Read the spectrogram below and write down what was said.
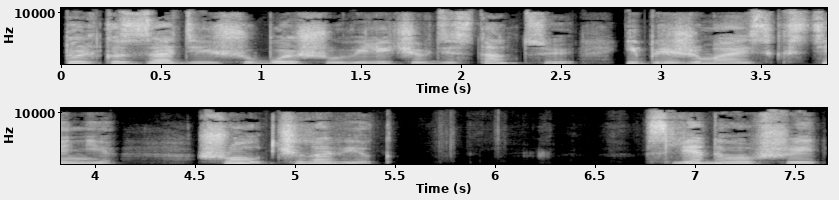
Только сзади, еще больше увеличив дистанцию и прижимаясь к стене, шел человек, следовавший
